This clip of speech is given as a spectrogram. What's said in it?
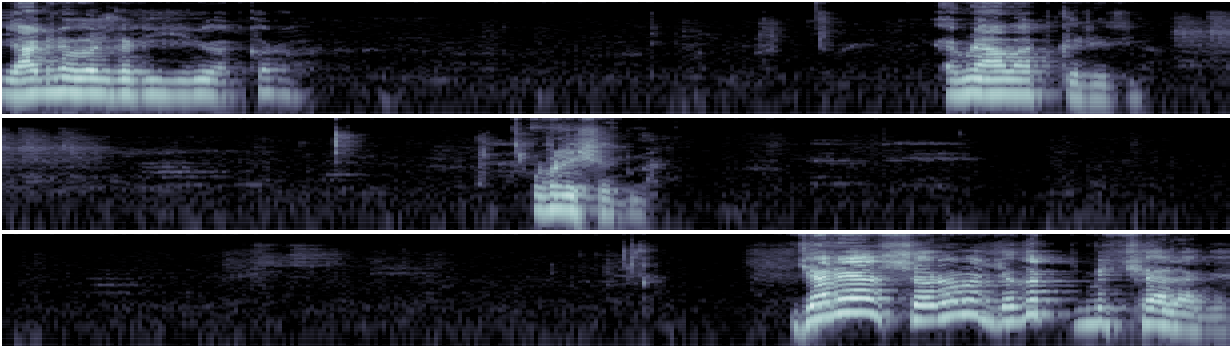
યાજ્ઞવલ્કજીની વાત કરો. એમણે આ વાત કરી હતી. ઉપનિષદમાં. જ્યારે આ સર્વ જગત મિથ્યા લાગે.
